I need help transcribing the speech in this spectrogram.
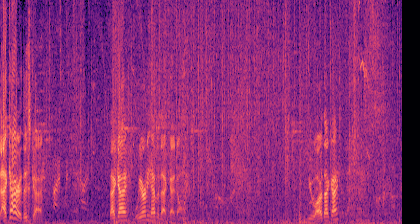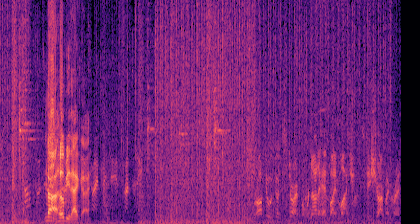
That guy or this guy? That guy? We already have a that guy, don't we? You are that guy? Nah, he'll be that guy. We're off to a good start, but we're not ahead by much. Stay sharp, my friend.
